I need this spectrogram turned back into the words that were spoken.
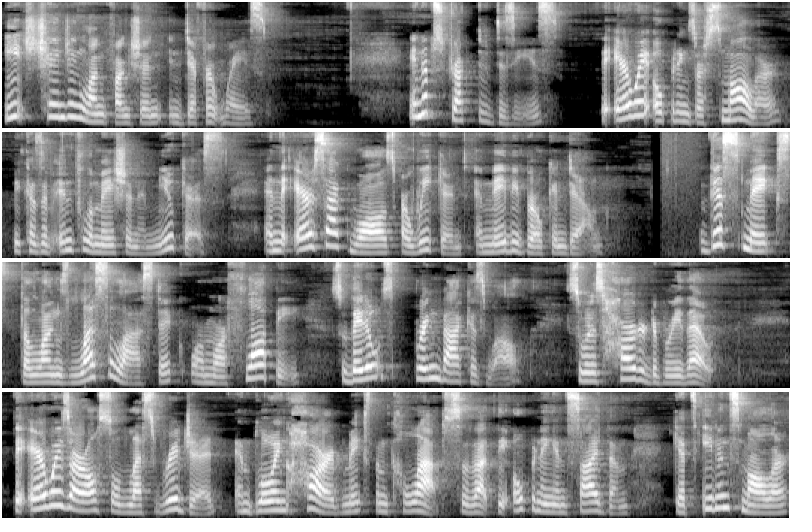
each changing lung function in different ways. In obstructive disease, the airway openings are smaller because of inflammation and mucus, and the air sac walls are weakened and may be broken down. This makes the lungs less elastic or more floppy, so they don't spring back as well, so it is harder to breathe out. The airways are also less rigid, and blowing hard makes them collapse so that the opening inside them gets even smaller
